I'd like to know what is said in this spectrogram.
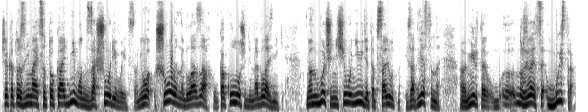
человек, который занимается только одним, он зашоривается, у него шоры на глазах, как у лошади на глазнике – он больше ничего не видит абсолютно. И, соответственно, э, мир-то э, ну, развивается быстро,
